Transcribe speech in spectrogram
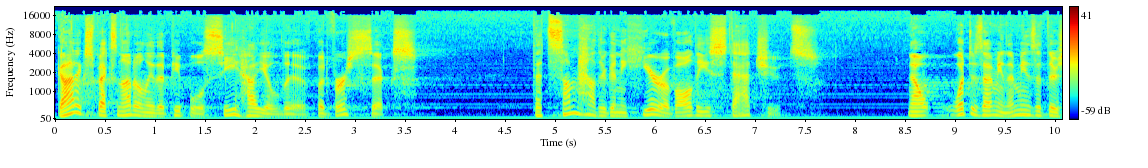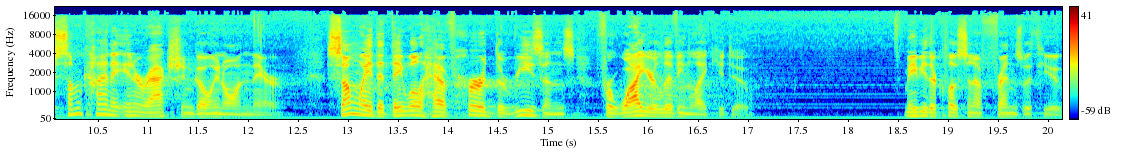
God expects not only that people will see how you live, but verse 6, that somehow they're going to hear of all these statutes. Now, what does that mean? That means that there's some kind of interaction going on there, some way that they will have heard the reasons for why you're living like you do. Maybe they're close enough friends with you,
